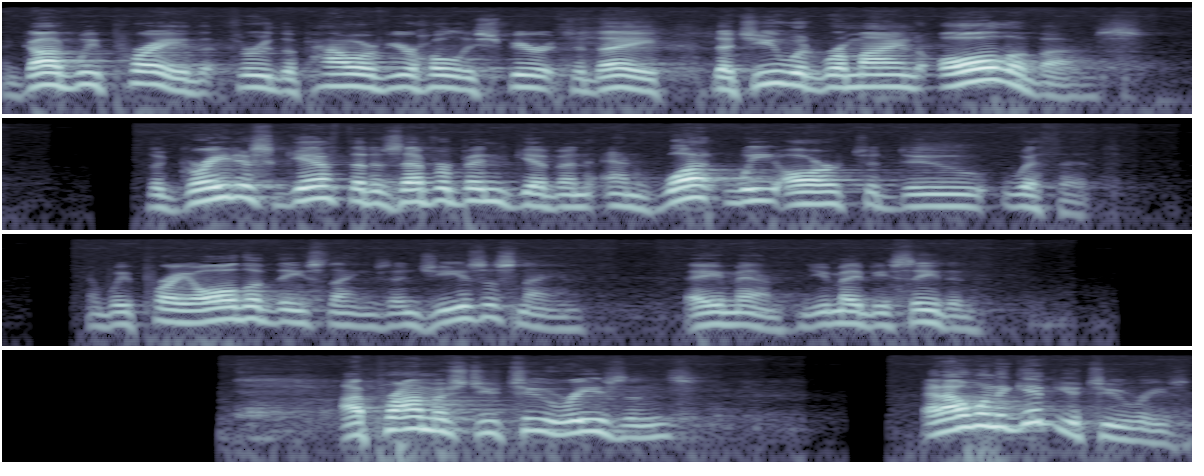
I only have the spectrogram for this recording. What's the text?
And God, we pray that through the power of your Holy Spirit today, that you would remind all of us the greatest gift that has ever been given and what we are to do with it. And we pray all of these things in Jesus' name. Amen. You may be seated. I promised you two reasons, and I want to give you two reasons.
